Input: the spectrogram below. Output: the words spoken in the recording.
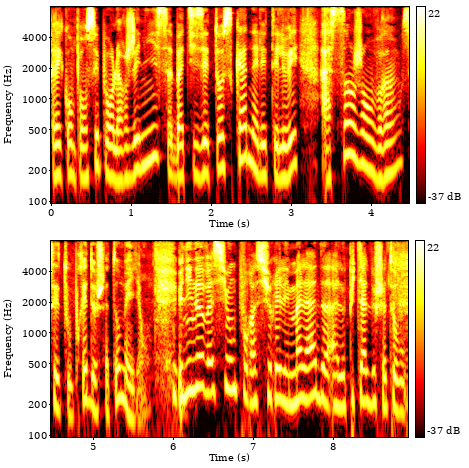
récompensées pour leur génisse. Baptisée Toscane, elle est élevée à Saint-Jean-Vrin, c'est tout près de Châteaumeillan. Une innovation pour assurer les malades à l'hôpital de Châteauroux.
